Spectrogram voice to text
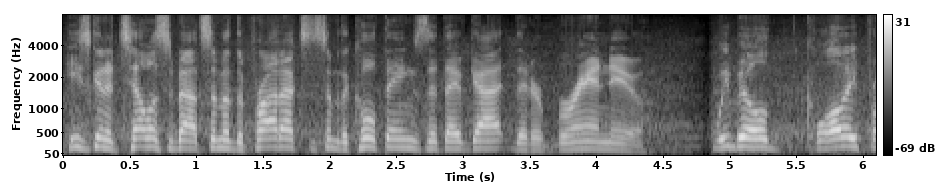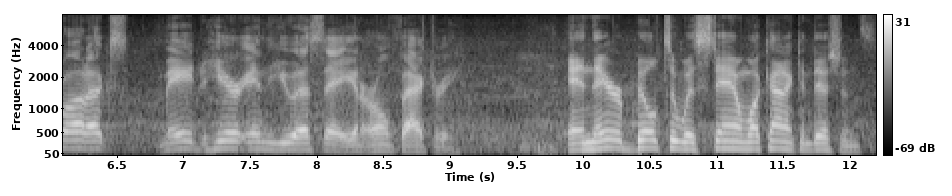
He's going to tell us about some of the products and some of the cool things that they've got that are brand new. We build quality products made here in the USA in our own factory. And they're built to withstand what kind of conditions?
